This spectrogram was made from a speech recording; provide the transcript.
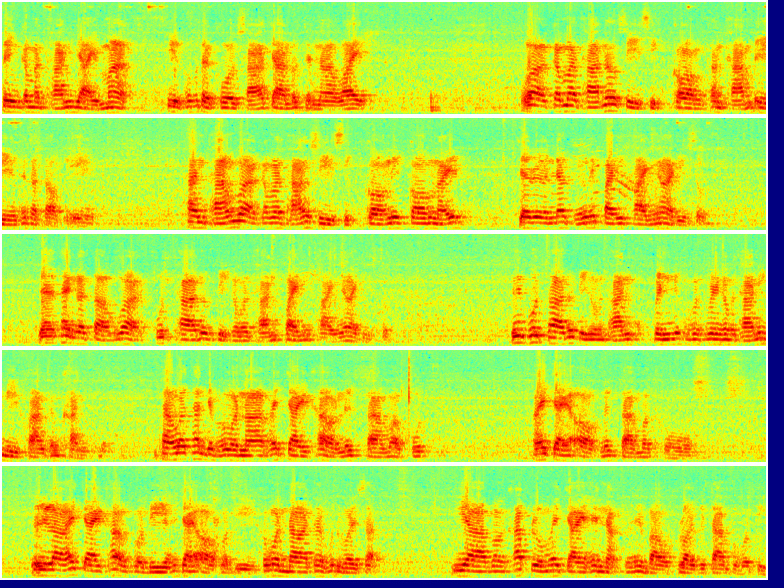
เป็นกรรมฐานใหญ่มากที่พระพุทธโฆษาจารย์รจนาไว้ ว่ากรรมฐานทั้งสี่สิบกองท่านถามเองท่านก็ตอบเอง ท่านถามว่ากรรมฐานสี่สิบกองนี่กองไหนเจริญแล้วถึงได้ไปนิพพานง่ายที่สุด และท่านก็ตอบว่าพุทธานุสติกรรมฐานไปนิพพานง่ายที่สุดซึ่งพุทธานุสติกรรมฐานเป็นเป็นกรรมฐานที่มีความสำคัญถ้าว่าท่านจะภาวนาให้ใจเข้านึกตามว่าพุทธให้ใจออกนึกตามว่าโท เวลาให้ใจเข้าก็ดีให้ใจออกก็ดีขบรรดาท่านพุทธบริษัทอย่าบังคับลมให้ใจให้หนักหรือให้เบาปล่อยไปตามปกติ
